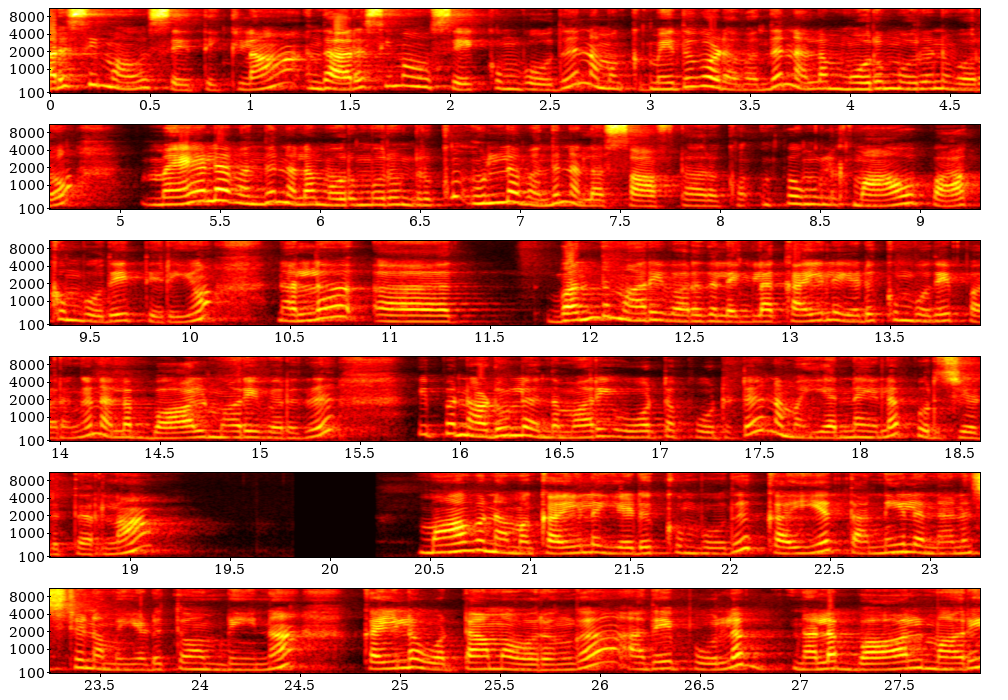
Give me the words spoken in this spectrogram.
அரிசி மாவு சேர்த்திக்கலாம். அந்த அரிசி மாவு சேர்க்கும்போது நமக்கு மெதுவடை வந்து நல்லா மொறுமொறுன்னு வரும். மேலே வந்து நல்லா மொறுமொறுன்னு இருக்கும். உள்ளே வந்து நல்லா சாஃப்டாக இருக்கும். இப்போ உங்களுக்கு மாவு பார்க்கும்போதே தெரியும். நல்லா பந்து மாதிரி வருது இல்லைங்களா? கையில் எடுக்கும்போதே பாருங்கள் நல்லா பால் மாதிரி வருது. இப்போ நடுவில் இந்த மாதிரி ஓட்டை போட்டுட்டு நம்ம எண்ணெயில் பொறிச்சு எடுத்துடலாம் மாவு நம்ம கையில் எடுக்கும்போது கையை தண்ணியில் நினச்சிட்டு நம்ம எடுத்தோம் அப்படின்னா கையில் ஒட்டாமல் வருங்க. அதே போல் நல்லா பால் மாதிரி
